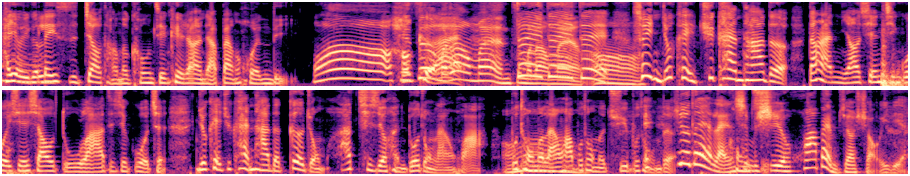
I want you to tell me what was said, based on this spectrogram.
还有一个类似教堂的空间，可以让人家办婚礼。哇，好可爱，浪漫，对对对，所以你就可以去看它的。当然，你要先经过一些消毒啦，这些过程，你就可以去看它的各种。它其实有很多种兰花，不同的兰花，不同的区，不同的。热带兰是不是花瓣比较少一点？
